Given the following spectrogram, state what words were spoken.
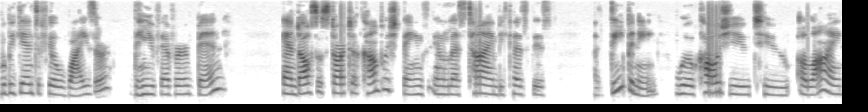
will begin to feel wiser than you've ever been and also start to accomplish things in less time because this uh, deepening will cause you to align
